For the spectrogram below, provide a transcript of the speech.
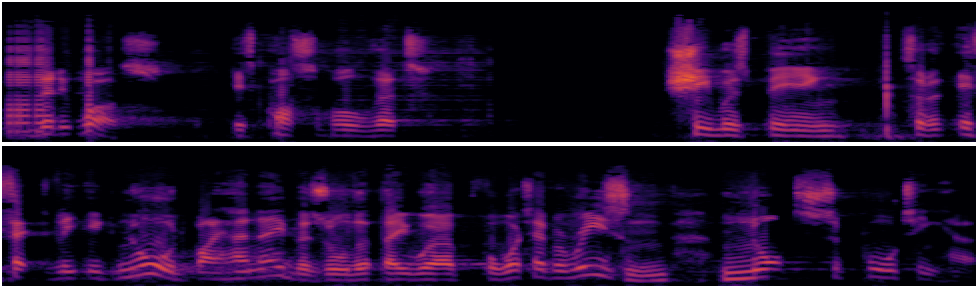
that it was. It's possible that she was being sort of effectively ignored by her neighbours or that they were, for whatever reason, not supporting her.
